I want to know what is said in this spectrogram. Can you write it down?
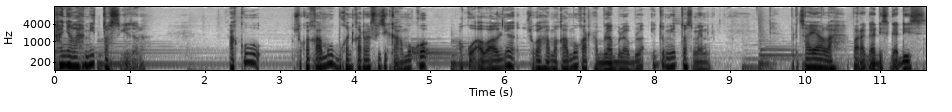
hanyalah mitos gitu loh. Aku suka kamu bukan karena fisik kamu kok. Aku awalnya suka sama kamu karena bla bla bla. Itu mitos men. Percayalah para gadis-gadis.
